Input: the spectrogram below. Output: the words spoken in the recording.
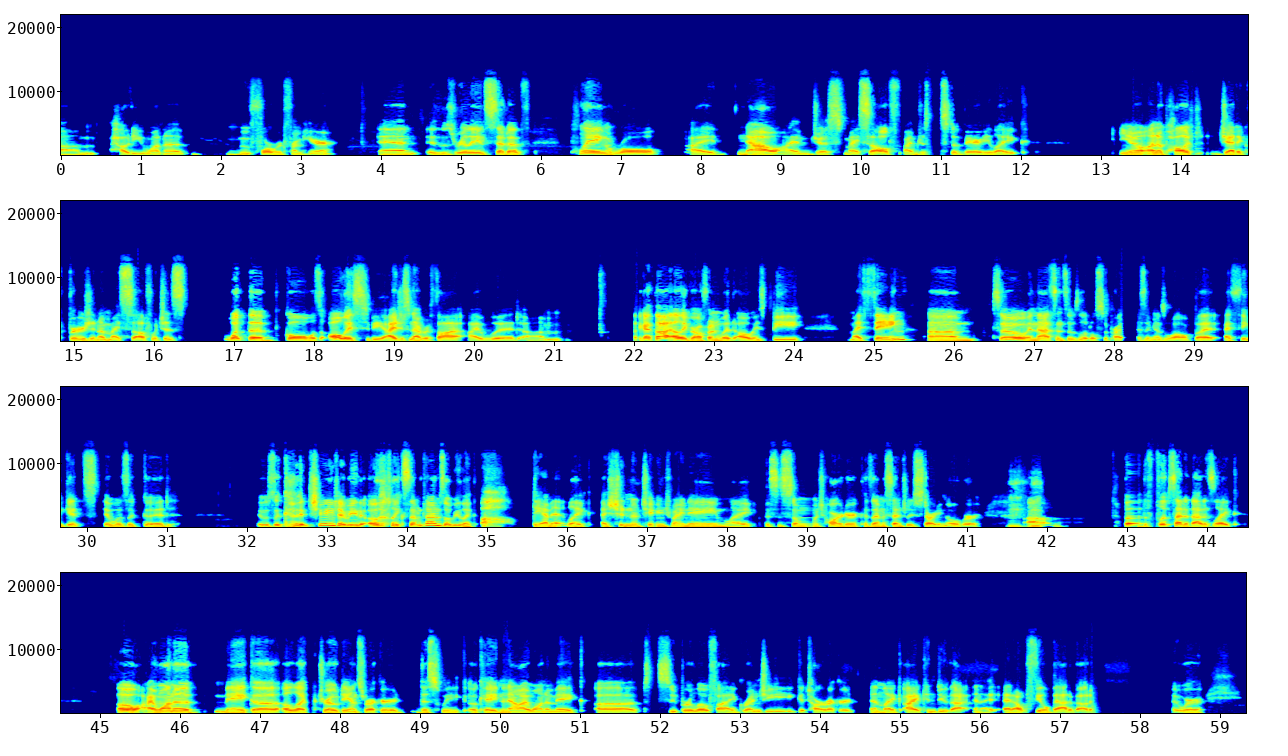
Um, how do you want to move forward from here? and it was really instead of playing a role i now i'm just myself i'm just a very like you know unapologetic version of myself which is what the goal was always to be i just never thought i would um like i thought la girlfriend would always be my thing um so in that sense it was a little surprising as well but i think it's it was a good it was a good change. I mean, oh, like sometimes I'll be like, oh, damn it, like I shouldn't have changed my name. Like this is so much harder because I'm essentially starting over. Mm-hmm. Um, but the flip side of that is like, oh, I want to make a electro dance record this week. Okay, now I want to make a super lo-fi grungy guitar record, and like I can do that, and I I don't feel bad about it. Where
